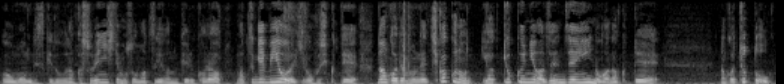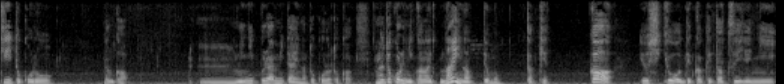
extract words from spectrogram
は思うんですけどなんかそれにしてもそうまつげが抜けるからまつげ美容液が欲しくてなんかでもね近くの薬局には全然いいのがなくてなんかちょっと大きいところなんかうんミニプラみたいなところとかそういうところに行かないとないなって思った結果よし今日出かけたついでに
